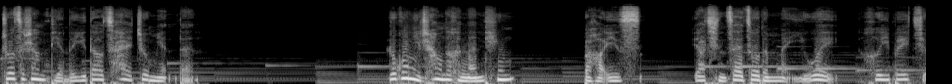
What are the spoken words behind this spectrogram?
桌子上点的一道菜就免单。如果你唱的很难听，不好意思，要请在座的每一位喝一杯酒，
